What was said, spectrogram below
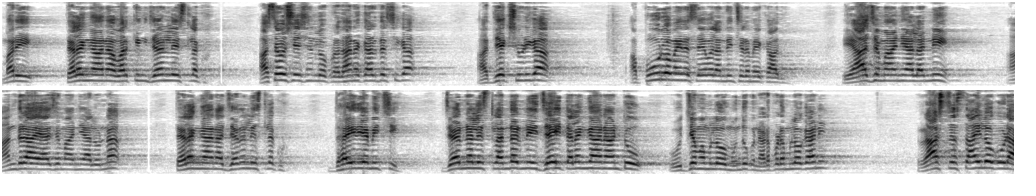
మరి తెలంగాణ వర్కింగ్ జర్నలిస్టులకు అసోసియేషన్లో ప్రధాన కార్యదర్శిగా అధ్యక్షుడిగా అపూర్వమైన సేవలు అందించడమే కాదు యాజమాన్యాలన్నీ ఆంధ్ర యాజమాన్యాలున్న తెలంగాణ జర్నలిస్టులకు ధైర్యం ఇచ్చి జర్నలిస్టులందరినీ జై తెలంగాణ అంటూ ఉద్యమంలో ముందుకు నడపడంలో కానీ రాష్ట్ర స్థాయిలో కూడా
